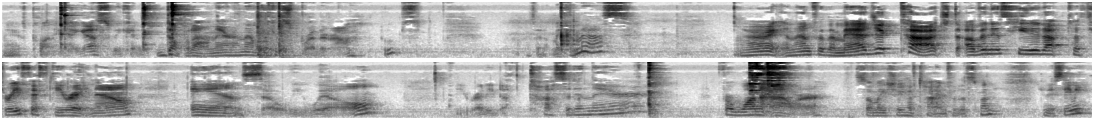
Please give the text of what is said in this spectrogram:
There's plenty, I guess. We can dump it on there and then we can spread it around. Oops. So don't make a mess. All right, and then for the magic touch, the oven is heated up to 350 right now. And so we will be ready to toss it in there for one hour. So make sure you have time for this one. Can you see me?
